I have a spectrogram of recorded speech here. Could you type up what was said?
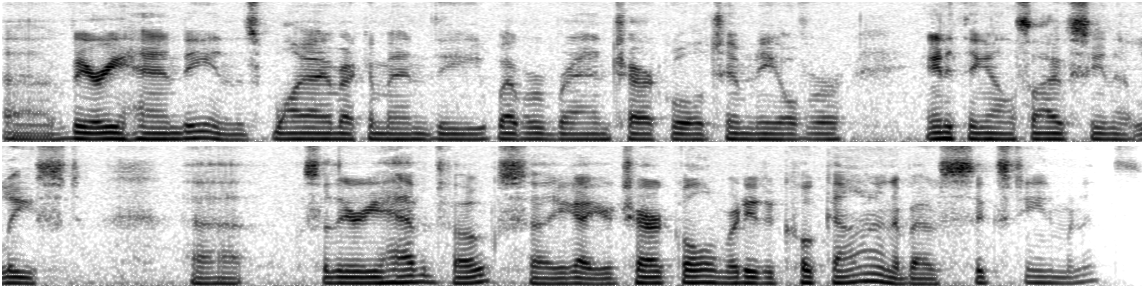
Uh, very handy and it's why I recommend the Weber brand charcoal chimney over anything else I've seen at least. So there you have it, folks. Uh, you got your charcoal ready to cook on in about 16 minutes.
